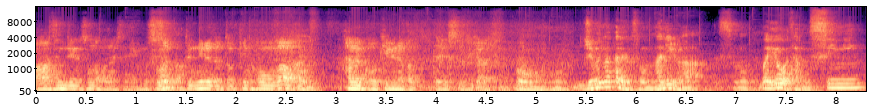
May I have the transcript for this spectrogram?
ああ全然そんなことないですね。もうスッて寝れた時の方がうん。早く起きれなかったりする時あるんですよ、自分の中でその何がその、まあ、要は多分睡眠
